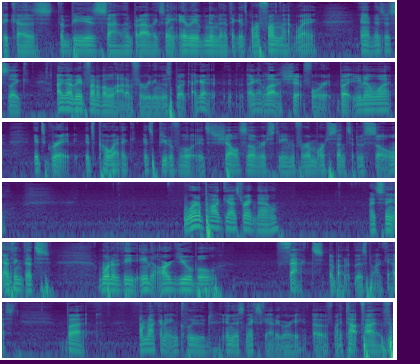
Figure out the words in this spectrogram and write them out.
because the B is silent. But I like saying alien. I think it's more fun that way, and it's just like I got made fun of a lot of for reading this book. I got I got a lot of shit for it, but you know what? It's great. It's poetic. It's beautiful. It's Shel Silverstein for a more sensitive soul. We're on a podcast right now. I think I think that's one of the inarguable facts about this podcast. But I'm not going to include in this next category of my top five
